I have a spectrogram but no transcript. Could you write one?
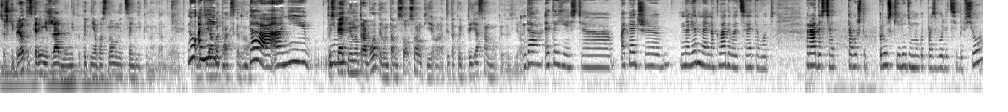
Слушай, киприоты скорее не жадные, у них какой-то необоснованный ценник иногда бывает. Ну, Вот они... Я бы так сказал. Да, они... То есть 5 минут работы, он там со- 40 евро, а ты такой, да я сам мог это сделать. Да, это есть. Э, Опять же, наверное, накладывается это вот радость от того, что русские люди могут позволить себе все.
